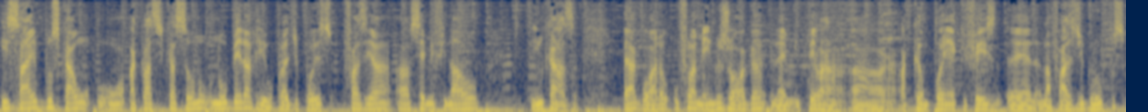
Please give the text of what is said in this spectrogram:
e sai buscar um- um- a classificação no, no Beira Rio, para depois fazer a, a semifinal em casa. É, Agora o Flamengo joga, né, pela a, a campanha que fez eh, na fase de grupos,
